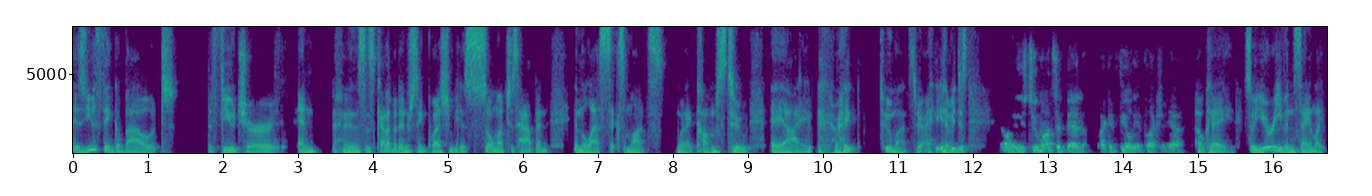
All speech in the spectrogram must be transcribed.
as you think about the future and this is kind of an interesting question because so much has happened in the last six months when it comes to AI, right? Two months, right? I mean, just no, these two months have been, I can feel the inflection. Yeah. Okay. So you're even saying like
